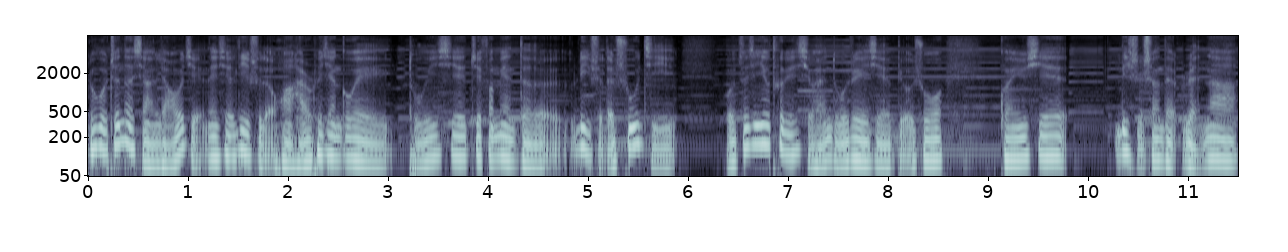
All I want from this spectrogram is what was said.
如果真的想了解那些历史的话，还是推荐各位读一些这方面的历史的书籍。我最近又特别喜欢读这些，比如说关于一些历史上的人啊，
